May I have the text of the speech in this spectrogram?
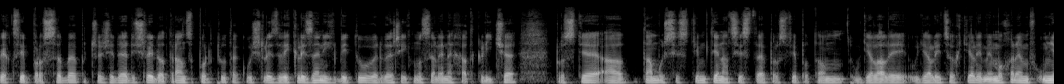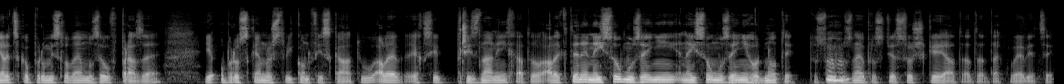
jaksi pro sebe, protože židé, když šli do transportu, tak už šli z vyklizených bytů, ve dveřích museli nechat klíče prostě a tam už si s tím ty nacisté prostě potom udělali, udělali co chtěli. Mimochodem v Umělecko-průmyslovém muzeu v Praze je obrovské množství konfiskátů, ale jaksi přiznaných a to, ale které nejsou muzejní, nejsou muzejní hodnoty. To jsou mm-hmm. různé prostě prostě sošky a, a, a takové věci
